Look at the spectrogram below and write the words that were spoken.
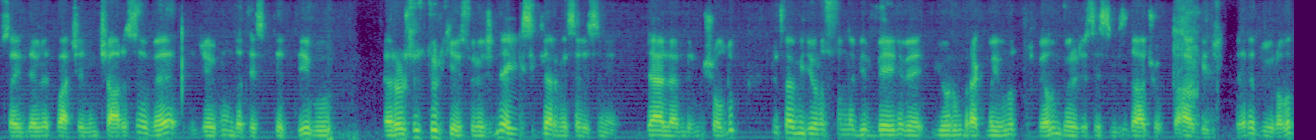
Sayın Devlet Bahçeli'nin çağrısı ve Ceyhun'un da tespit ettiği bu terörsüz Türkiye sürecinde eksikler meselesini değerlendirmiş olduk. Lütfen videonun sonuna bir beğeni ve yorum bırakmayı unutmayalım. Böylece sesimizi daha çok daha geniş kitlelere duyuralım.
